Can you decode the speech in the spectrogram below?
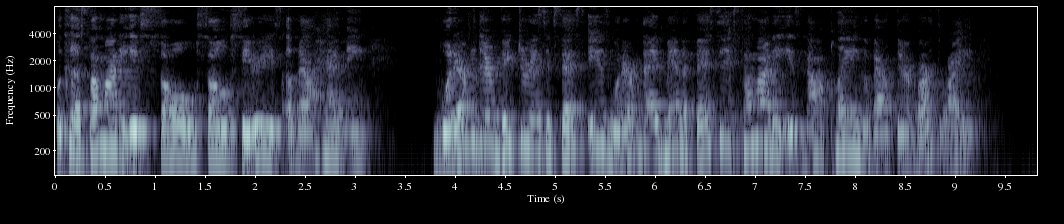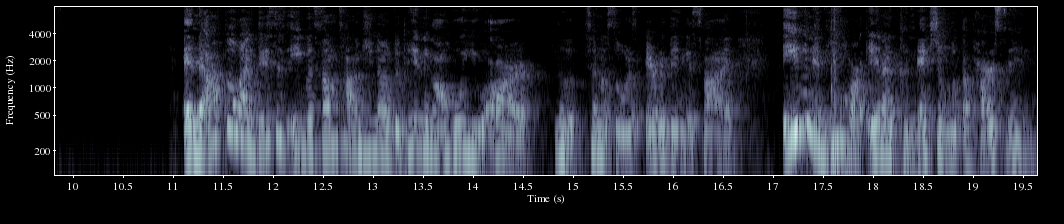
Because somebody is so, so serious about having whatever their victory and success is, whatever they've manifested, somebody is not playing about their birthright. And I feel like this is even sometimes, you know, depending on who you are, look, Ten of Swords, everything is fine even if you are in a connection with a person,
